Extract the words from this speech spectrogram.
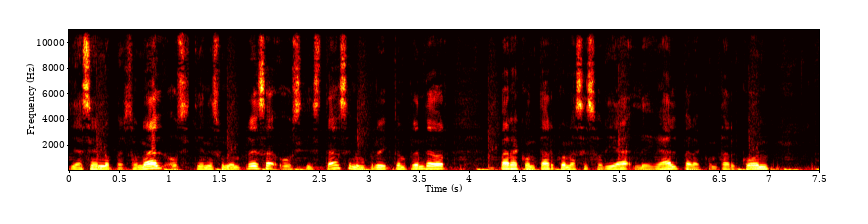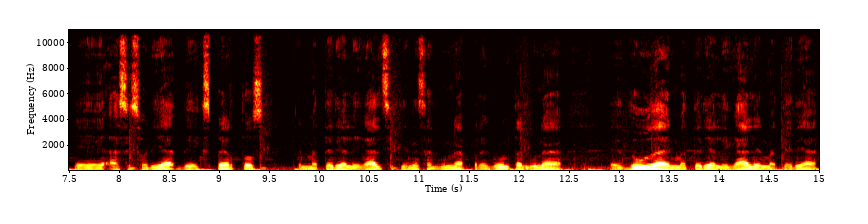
ya sea en lo personal o si tienes una empresa o si estás en un proyecto emprendedor, para contar con asesoría legal, para contar con eh, asesoría de expertos en materia legal, si tienes alguna pregunta, alguna eh, duda en materia legal, en materia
